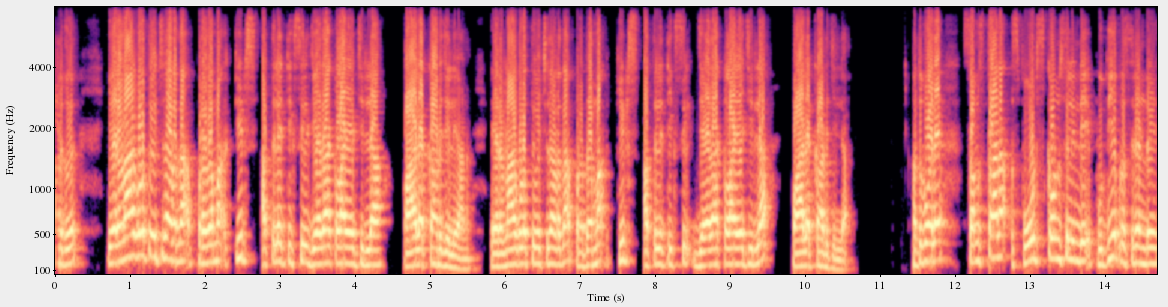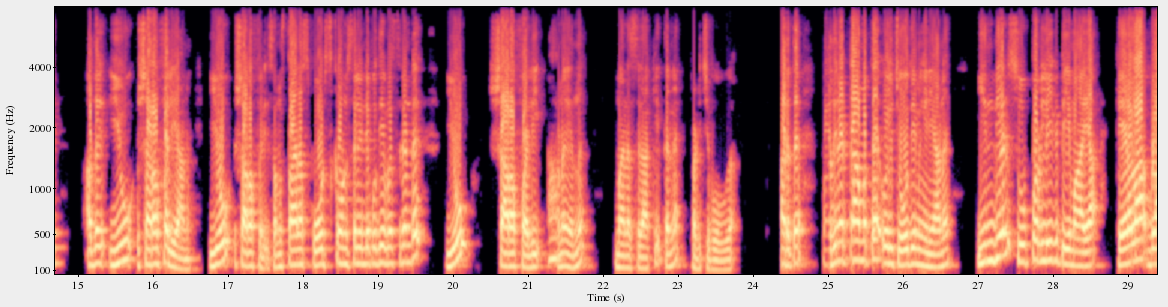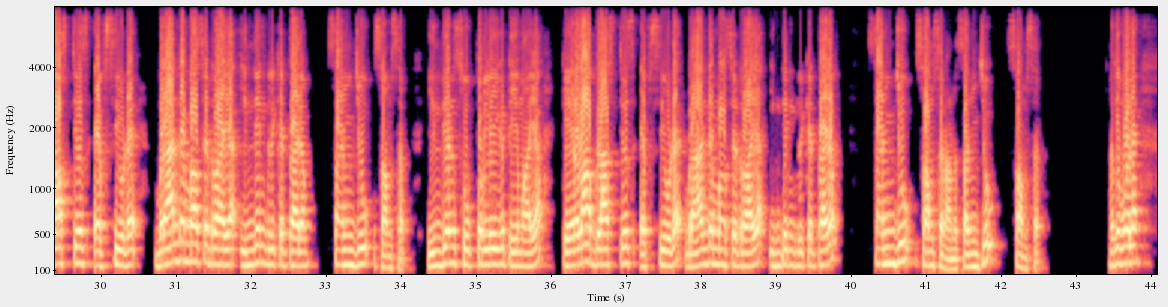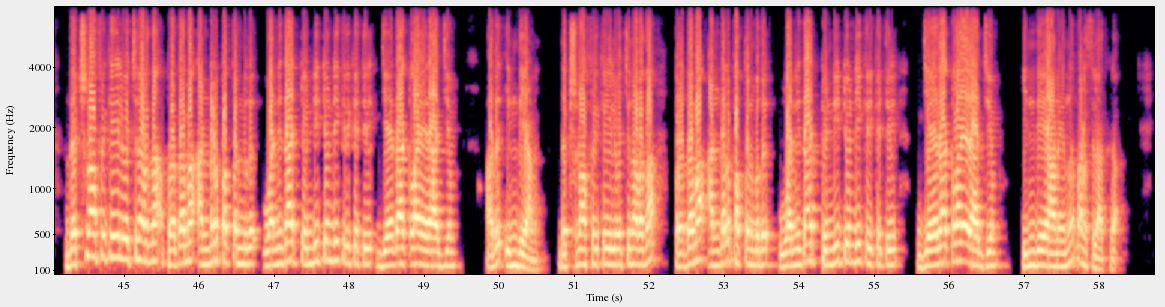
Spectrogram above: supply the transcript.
അടുത്തത് എറണാകുളത്ത് വെച്ച് നടന്ന പ്രഥമ കിഡ്സ് അത്ലറ്റിക്സിൽ ജേതാക്കളായ ജില്ല പാലക്കാട് ജില്ലയാണ്. എറണാകുളത്ത് വെച്ച് നടന്ന പ്രഥമ കിഡ്സ് അത്ലറ്റിക്സിൽ ജേതാക്കളായ ജില്ല പാലക്കാട് ജില്ല. അതുപോലെ സംസ്ഥാന സ്പോർട്സ് കൗൺസിലിന്റെ പുതിയ പ്രസിഡന്റ് അത് യു ഷറഫ് അലിയാണ്. യു ഷറഫ് അലി. സംസ്ഥാന സ്പോർട്സ് കൗൺസിലിന്റെ പുതിയ പ്രസിഡന്റ് യു ഷറഫ് അലി ആണ് എന്ന് മനസ്സിലാക്കി തന്നെ പഠിച്ചു പോവുക. അടുത്ത പതിനെട്ടാമത്തെ ഒരു ചോദ്യം എങ്ങനെയാണ് ഇന്ത്യൻ സൂപ്പർ ലീഗ് ടീമായ കേരള ബ്ലാസ്റ്റേഴ്സ് എഫ് സിയുടെ ബ്രാൻഡ് അംബാസഡറായ ഇന്ത്യൻ ക്രിക്കറ്റ് താരം Sanju Samson. Indian Super League ടീമായ കേരള ബ്ലാസ്റ്റേഴ്സ് എഫ് സിയുടെ ബ്രാൻഡ് അംബാസിഡറായ ഇന്ത്യൻ ക്രിക്കറ്റ് താരം സഞ്ജു സാംസൺ ആണ് സഞ്ജു സാംസൺ. അതുപോലെ ദക്ഷിണാഫ്രിക്കയിൽ വെച്ച് നടന്ന പ്രഥമ അണ്ടർ പത്തൊൻപത് വനിതാ ട്വന്റി ട്വന്റി ക്രിക്കറ്റിൽ ജേതാക്കളായ രാജ്യം അത് ഇന്ത്യയാണ്. ദക്ഷിണാഫ്രിക്കയിൽ വെച്ച് നടന്ന പ്രഥമ അണ്ടർ പത്തൊൻപത് വനിതാ ട്വന്റി ട്വന്റി ക്രിക്കറ്റിൽ ജേതാക്കളായ രാജ്യം ഇന്ത്യയാണ് എന്ന് മനസ്സിലാക്കുക.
